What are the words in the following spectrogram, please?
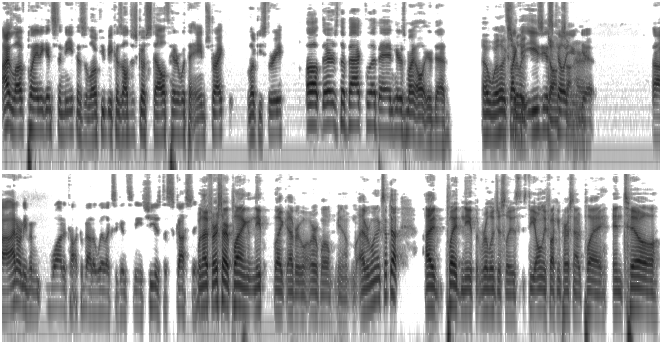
I love playing against the Neith as a Loki because I'll just go stealth, hit her with the aim strike. Loki's three. Up there's the backflip, and here's my alt. You're dead. Oh, Willox It's like really the easiest kill you can her. get. Uh, I don't even want to talk about a Willix against Neith. She is disgusting. When I first started playing Neith, like everyone, or well, you know, everyone except that, I played Neith religiously. It's the only fucking person I would play until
